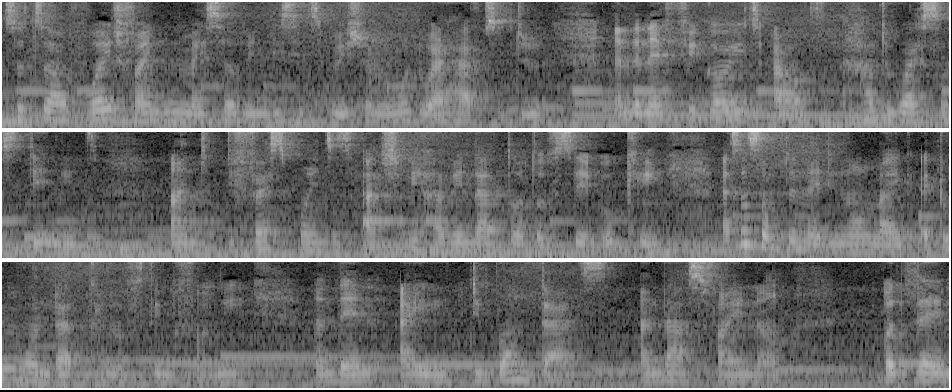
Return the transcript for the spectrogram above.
so to avoid finding myself in this situation, what do I have to do? And then I figure it out. How do I sustain it? And the first point is actually having that thought of say, okay, I saw something I did not like. I don't want that kind of thing for me. And then I debunk that, and that's final. But then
